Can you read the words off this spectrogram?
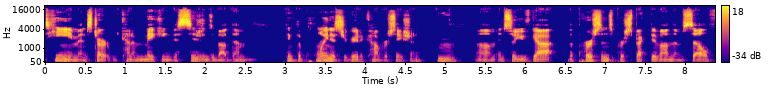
team and start kind of making decisions about them. I think the point is to create a conversation. Hmm. um, and so you've got the person's perspective on themselves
